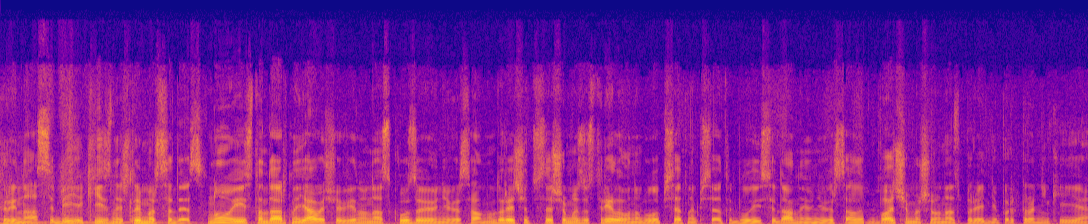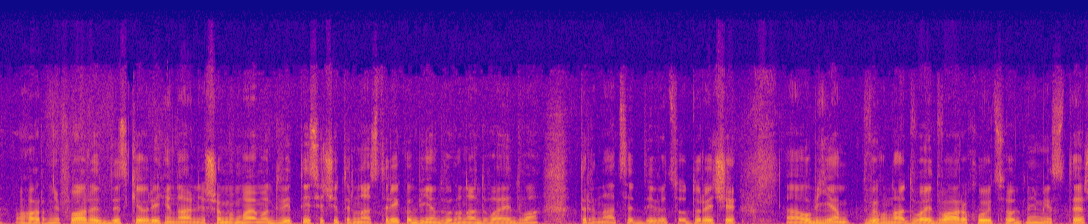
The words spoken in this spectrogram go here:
Хрена собі, який знайшли Мерседес. Ну і стандартне явище, він у нас в кузові універсал. Ну, до речі, все, що ми зустріли, воно було 50 на 50. Були і седани, і універсали. Бачимо, що у нас передні парктроніки є, гарні фари, диски оригінальні. Що ми маємо? 2013 рік, об'єм двигуна 2,2, 13900. До речі, об'єм двигуна 2,2 рахується одним із теж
